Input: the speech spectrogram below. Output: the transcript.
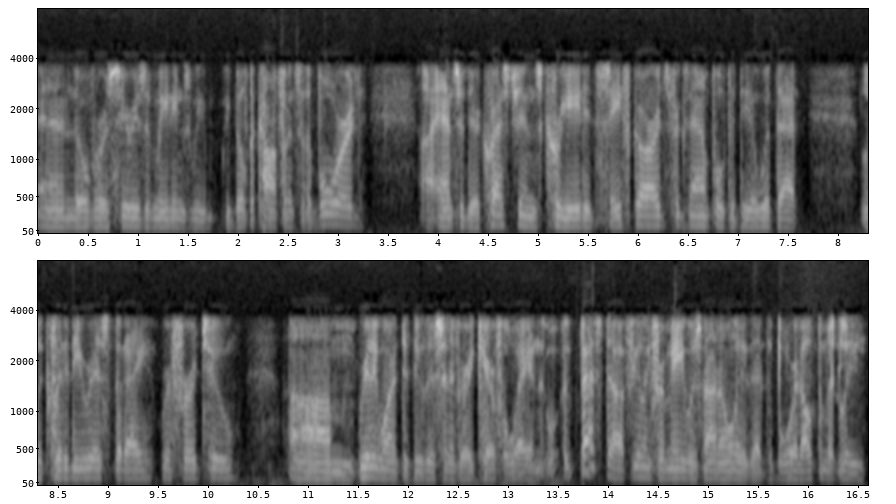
and over a series of meetings, we we built the confidence of the board uh, answered their questions, created safeguards, for example, to deal with that liquidity risk that I referred to. Um, really wanted to do this in a very careful way. And the best uh, feeling for me was not only that the board ultimately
